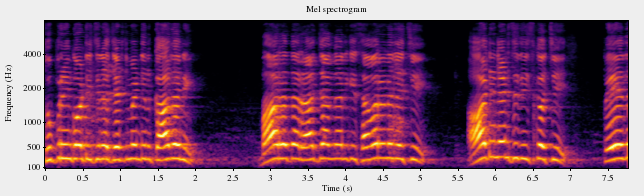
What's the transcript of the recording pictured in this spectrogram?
సుప్రీంకోర్టు ఇచ్చిన జడ్జిమెంట్ని కాదని భారత రాజ్యాంగానికి సవరణ తెచ్చి ఆర్డినెన్స్ తీసుకొచ్చి పేద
